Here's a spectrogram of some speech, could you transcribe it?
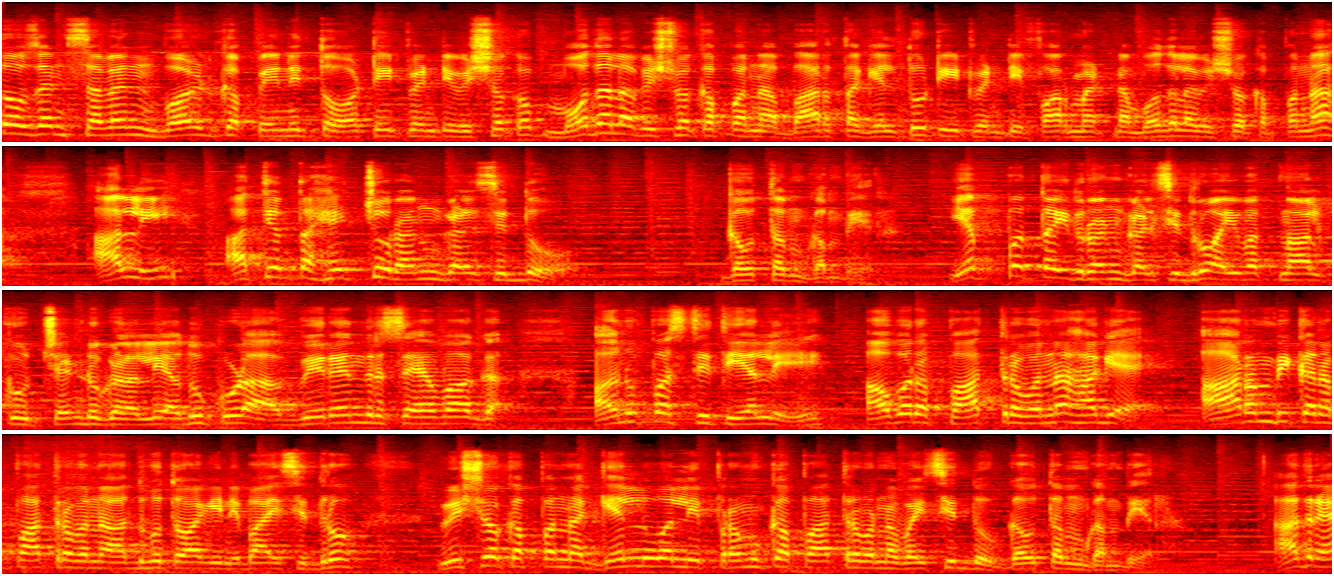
thousand seven world cup ಏನಿತ್ತು ಟಿ ಟ್ವೆಂಟಿ ವಿಶ್ವಕಪ್, ಮೊದಲ ವಿಶ್ವಕಪ್ ಅನ್ನ ಭಾರತ ಗೆಲ್ತು. ಟಿ ಟ್ವೆಂಟಿ ಫಾರ್ಮ್ಯಾಟ್ನ ಮೊದಲ ವಿಶ್ವಕಪ್ ಅನ್ನ ಅಲ್ಲಿ ಅತ್ಯಂತ ಹೆಚ್ಚು ರನ್ ಗಳಿಸಿದ್ದು ಗೌತಮ್ ಗಂಭೀರ್. ಎಪ್ಪತ್ತೈದು ರನ್ ಗಳಿಸಿದ್ರು ಐವತ್ನಾಲ್ಕು ಚೆಂಡುಗಳಲ್ಲಿ. ಅದು ಕೂಡ ವೀರೇಂದ್ರ ಸೆಹ್ವಾಗ್ ಅನುಪಸ್ಥಿತಿಯಲ್ಲಿ ಅವರ ಪಾತ್ರವನ್ನ ಹಾಗೆ ಆರಂಭಿಕನ ಪಾತ್ರವನ್ನ ಅದ್ಭುತವಾಗಿ ನಿಭಾಯಿಸಿದ್ರು. ವಿಶ್ವಕಪ್ ಅನ್ನ ಗೆಲ್ಲುವಲ್ಲಿ ಪ್ರಮುಖ ಪಾತ್ರವನ್ನ ವಹಿಸಿದ್ದು ಗೌತಮ್ ಗಂಭೀರ್. ಆದರೆ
